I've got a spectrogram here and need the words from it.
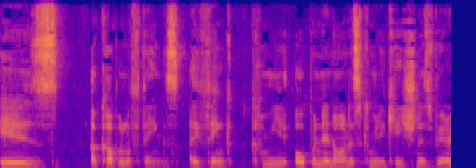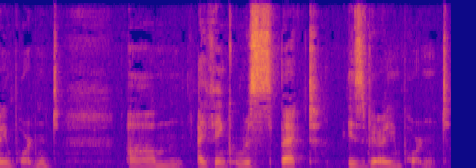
is a couple of things. I think commun- open and honest communication is very important. Um, I think respect is very important.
